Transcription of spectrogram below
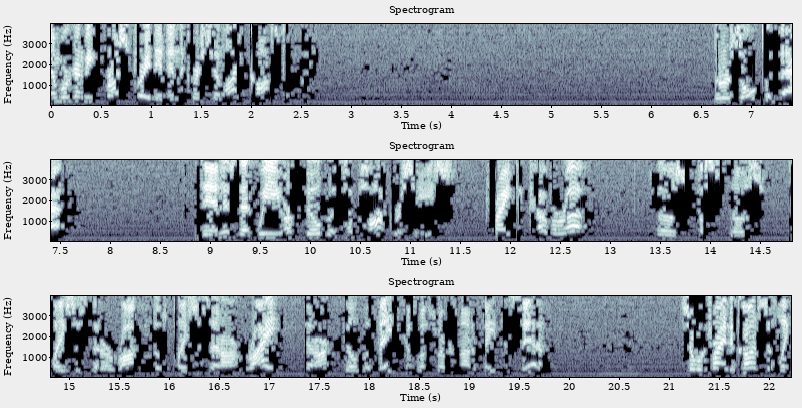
and we're going to be frustrated in the Christian life constantly the result of that then is that we are filled with hypocrisies, trying to cover up those those places that are rotten, those places that aren't right, that aren't filled with faith, because whatsoever is not of faith is sin. So we're trying to constantly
